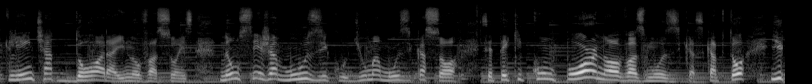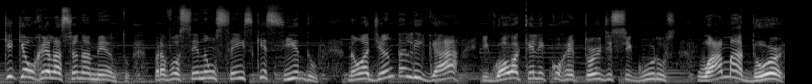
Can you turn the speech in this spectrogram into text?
O cliente adora inovações. Não seja músico de uma música só. Você tem que compor novas músicas, captou? E o que é o relacionamento? Para você não ser esquecido. Não adianta ligar igual aquele corretor de seguros, o amador,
